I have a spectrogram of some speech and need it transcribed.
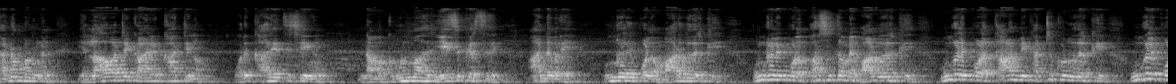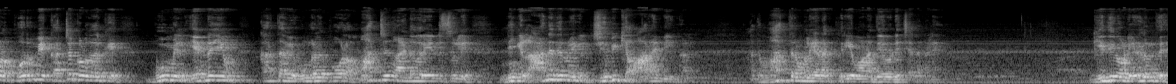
கனம் பண்ணுங்கள். எல்லாவற்றை காட்டிலும் ஒரு காரியத்தை செய்யுங்கள். நமக்கு முன்மாதிரி இயேசு கிறிஸ்து ஆண்டவரே உங்களைப் போல மாறுவதற்கு உங்களைப் போல பரிசுத்தமை வாழ்வதற்கு உங்களைப் போல தாழ்மையை கற்றுக்கொள்வதற்கு உங்களைப் போல பொறுமையை கற்றுக்கொள்வதற்கு பூமியில் என்னையும் கர்த்தாவை உங்களைப் போல மாற்றுங்க ஆண்டவர் என்று சொல்லி நீங்கள் அனைதர்மைகள் ஜெபிக்க ஆரம்பியுங்கள். அது மாத்திரமல்ல எனக்கு பிரியமான தேவனுடைய ஜனங்களே. கிதியோன் எழுந்து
